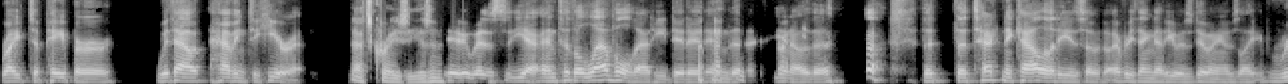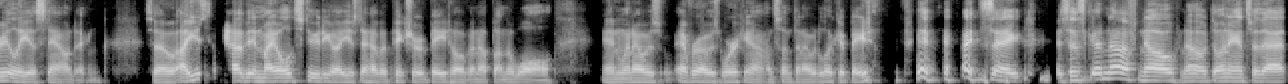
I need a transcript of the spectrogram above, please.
right to paper without having to hear it. That's crazy, isn't it? It was, yeah, and to the level that he did it and the, you know, the the the technicalities of everything that he was doing it was like really astounding. So I used to have in my old studio, I used to have a picture of Beethoven up on the wall. And when I was ever I was working on something, I would look at Beethoven. I'd say, "Is this good enough?" No, no, don't answer that.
